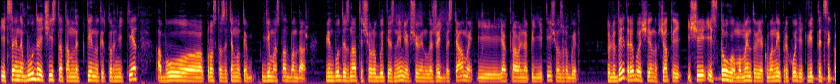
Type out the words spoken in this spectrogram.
І це не буде чисто там накинути турнікет або просто затягнути гемостат бандаж. Він буде знати, що робити з ним, якщо він лежить без тями, і як правильно підійти, що зробити. То людей треба ще навчати і ще із того моменту, як вони приходять від ТЦК.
